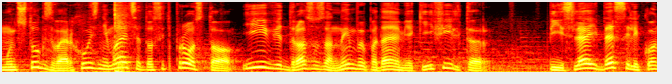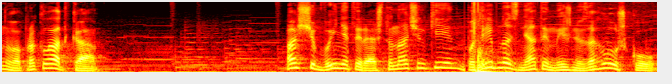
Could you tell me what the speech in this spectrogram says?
Мундштук зверху знімається досить просто, і відразу за ним випадає м'який фільтр. Після йде силіконова прокладка. А щоб вийняти решту начинки, потрібно зняти нижню заглушку.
